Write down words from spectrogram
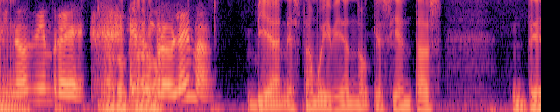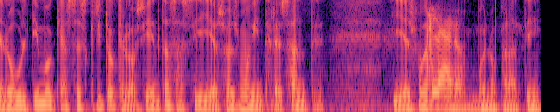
si no siempre es un problema. Bien, está muy bien, ¿no? Que sientas de lo último que has escrito, que lo sientas así, eso es muy interesante y es bueno, bueno para ti.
